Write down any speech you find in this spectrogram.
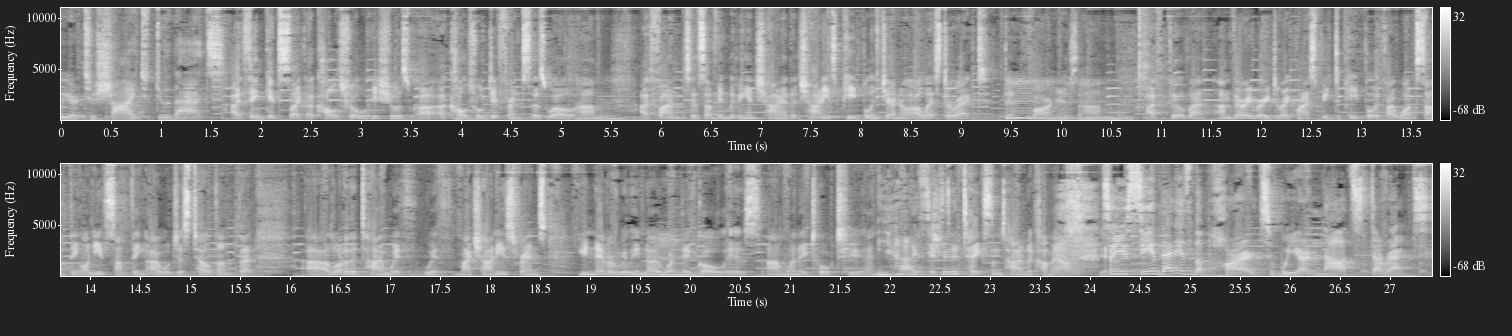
we are too shy to do that. I think it's like a cultural issue, as uh, a cultural difference as well. Um, I find since I've been living in China that Chinese people in general are less direct than foreigners. Um, I feel that I'm very, very direct when I speak to people. If I want something or need something, I will just tell them. But uh, a lot of the time with, with my Chinese friends, you never really know what their goal is um, when they talk to you, and Yeah, it's it, true. it takes some time to come out. So Yeah. you see, that is the part we are not direct.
